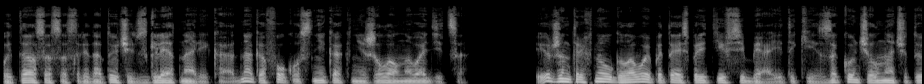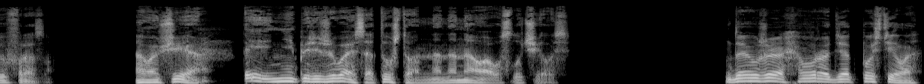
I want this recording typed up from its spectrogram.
пытался сосредоточить взгляд на Рика, однако фокус никак не желал наводиться. Юджин тряхнул головой, пытаясь прийти в себя, и таки закончил начатую фразу. «А вообще, ты не переживай за то, что на Нанауау случилось». «Да уже вроде отпустила».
